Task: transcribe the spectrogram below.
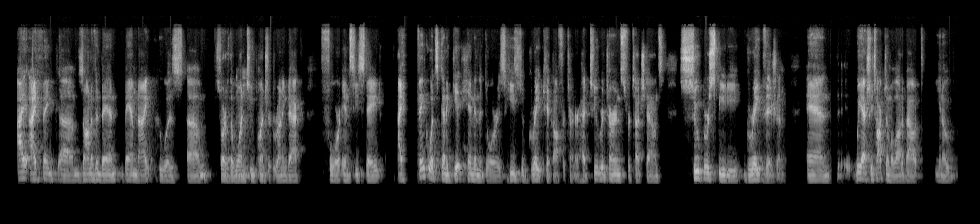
I, I think um, Zonovan Bam, Bam Knight, who was um, sort of the one-two punch at running back for NC State. I think what's going to get him in the door is he's a great kickoff returner, had two returns for touchdowns, super speedy, great vision. And we actually talked to him a lot about, you know,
